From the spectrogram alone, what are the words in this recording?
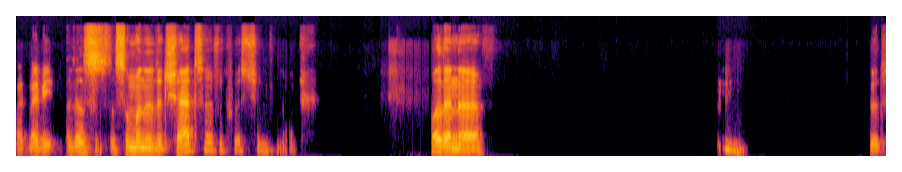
Right, maybe does, someone in the chat have a question? Well then, uh, good.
